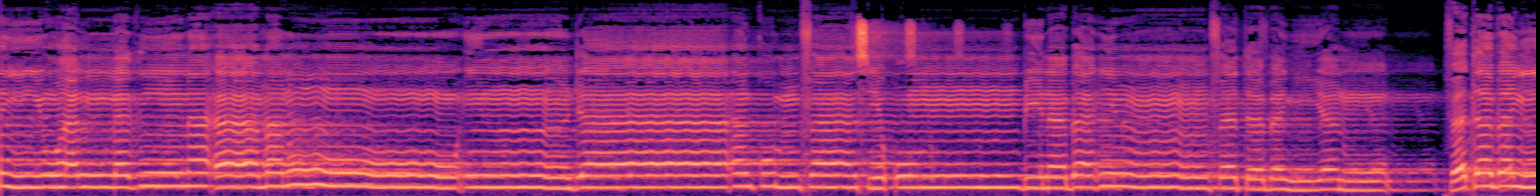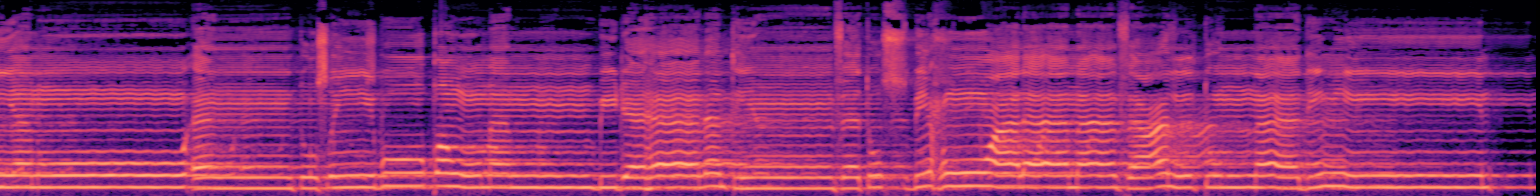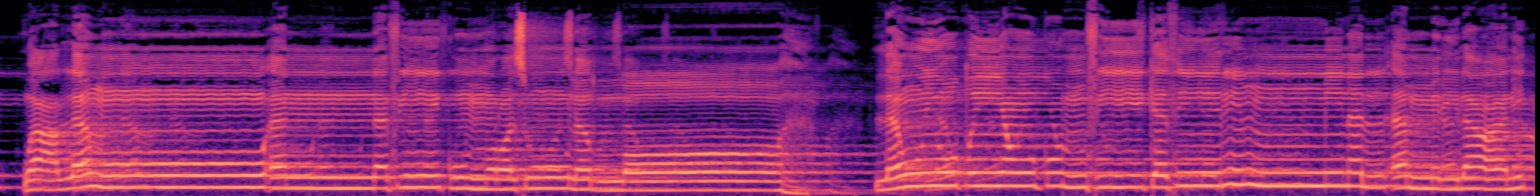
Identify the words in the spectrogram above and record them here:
أيها الذين آمنوا إن جاءكم فاسق بنبأ فتبينوا فتبينوا أن تصيبوا قوما بجهالة فتصبحوا على ما فعلتم نادمين واعلموا أن فيكم رسول الله لو يطيعكم في كثير من الامر لعنتم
